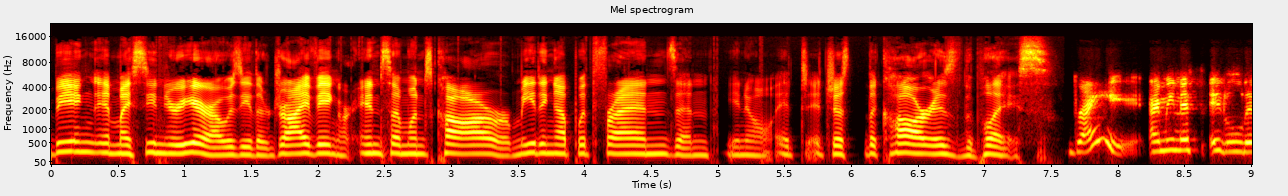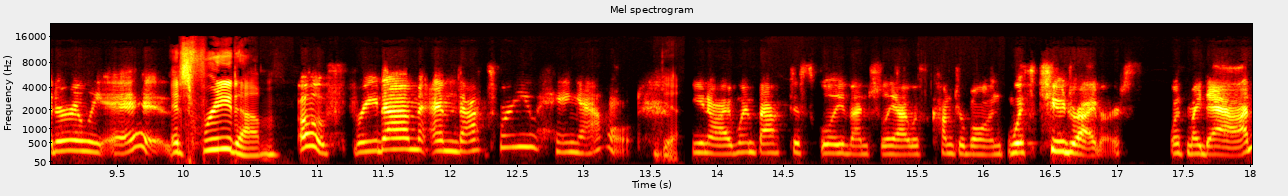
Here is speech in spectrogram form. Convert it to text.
being in my senior year, I was either driving or in someone's car or meeting up with friends. And, you know, it, it just, the car is the place. Right. I mean, it's it literally is. It's freedom. oh, freedom, and that's where you hang out. Yeah. You know, I went back to school eventually. I was comfortable in, with two drivers, with my dad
